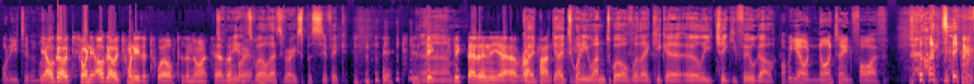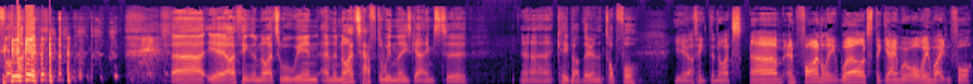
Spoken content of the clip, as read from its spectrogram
What are you tipping? mate? Yeah, I'll go with 20. I'll go with 20 to 12 to the Knights. How's that twenty for you? as well. That's very specific. Stick, Um, stick that in the uh, rough go, punt. go 21-12 where they kick a early cheeky field goal. I'll be going 19-5. uh, yeah, I think the Knights will win, and the Knights have to win these games to uh, keep up there in the top four. Yeah, I think the Knights. Um, and finally, well, it's the game we've all been waiting for.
